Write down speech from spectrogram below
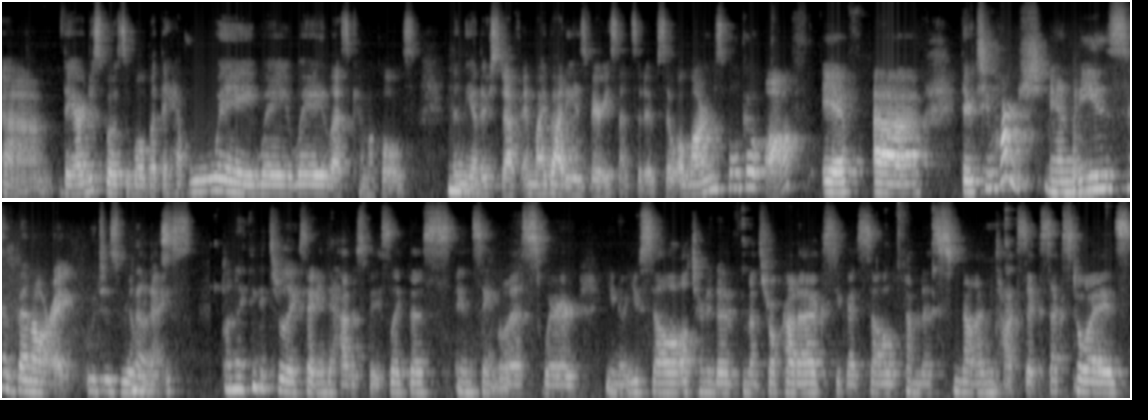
Um, they are disposable, but they have way, way, way less chemicals than the other stuff, and my body is very sensitive. So alarms will go off if uh, they're too harsh, and Mhm. these have been all right, which is really Nice. nice. And I think it's really exciting to have a space like this in St. Louis where, you know, you sell alternative menstrual products, you guys sell feminist, non-toxic sex toys.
